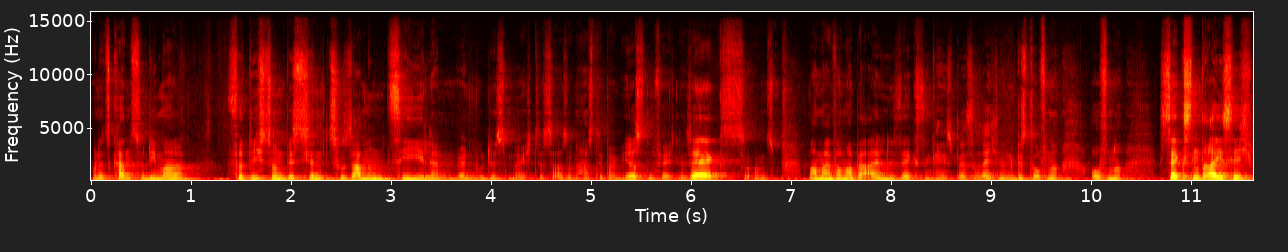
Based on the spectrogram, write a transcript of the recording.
und jetzt kannst du die mal für dich so ein bisschen zusammenzählen, wenn du das möchtest. Also dann hast du beim ersten vielleicht eine 6, und machen wir einfach mal bei allen eine 6, dann kann ich es besser rechnen. Dann bist du auf einer, auf einer 36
